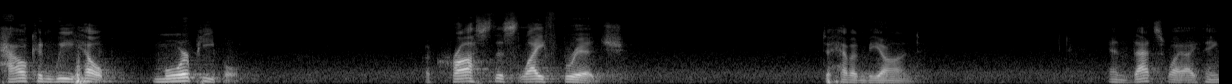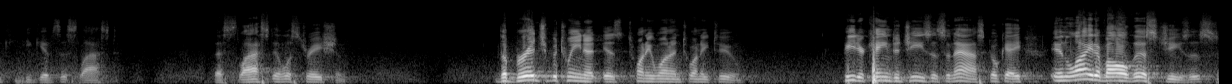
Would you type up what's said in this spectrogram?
How can we help more people across this life bridge to heaven beyond? And that's why I think he gives this last, this last illustration. The bridge between it is 21 and 22. Peter came to Jesus and asked, Okay, in light of all this, Jesus,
